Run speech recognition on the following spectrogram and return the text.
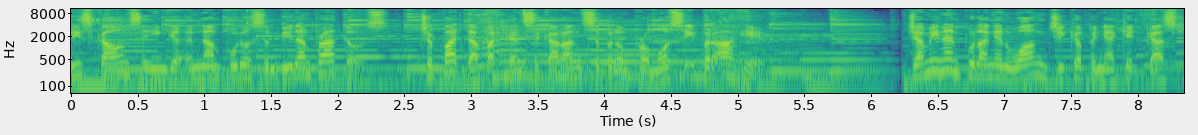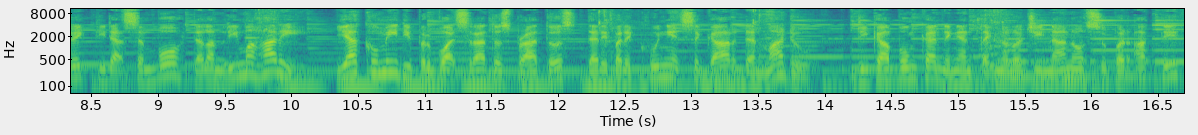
diskaun sehingga 69%. Cepat dapatkan sekarang sebelum promosi berakhir. Jaminan pulangan wang jika penyakit gastrik tidak sembuh dalam 5 hari. Yakumi diperbuat 100% daripada kunyit segar dan madu, digabungkan dengan teknologi nano super aktif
